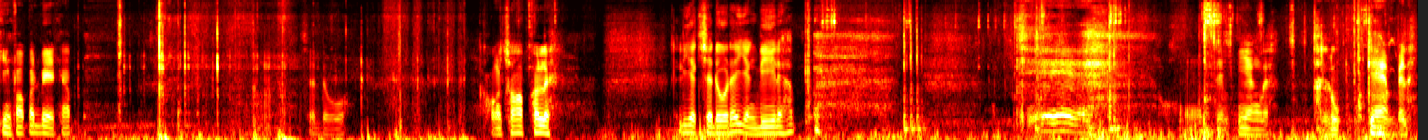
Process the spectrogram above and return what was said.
กิ่งฟอกปัดเบดครับชะโดของชอบเขาเลย เรียกชะโดได้อย่างดีเลยครับโอเคโอ้โหเต็มเงียงเลยทะลุแก้มไปเลย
